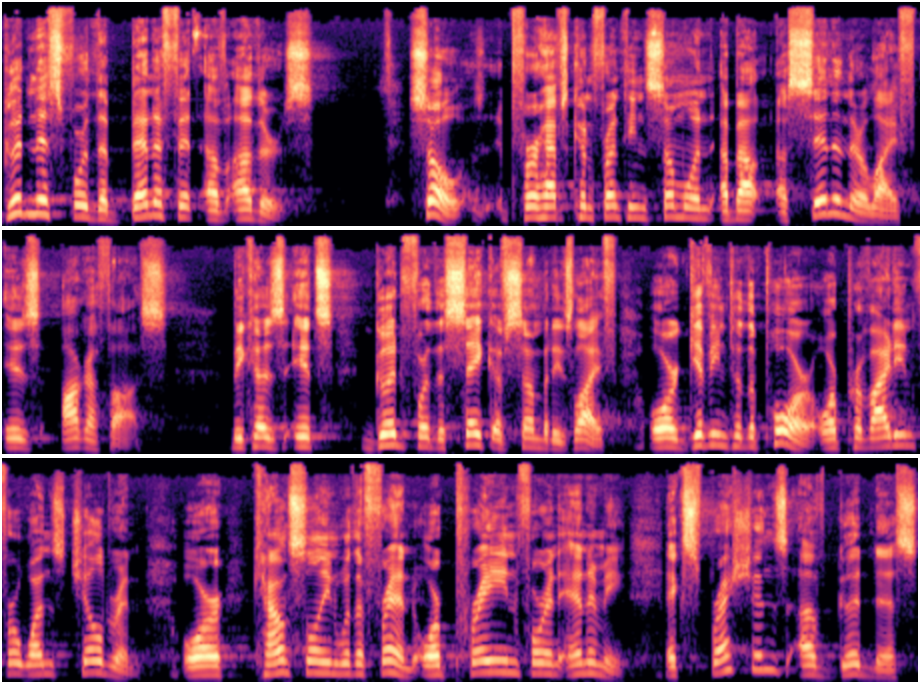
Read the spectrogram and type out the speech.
goodness for the benefit of others. So, perhaps confronting someone about a sin in their life is agathos. because it's good for the sake of somebody's life, or giving to the poor, or providing for one's children, or counseling with a friend, or praying for an enemy. Expressions of goodness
